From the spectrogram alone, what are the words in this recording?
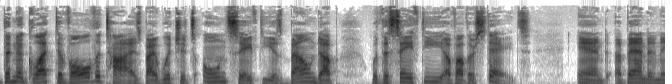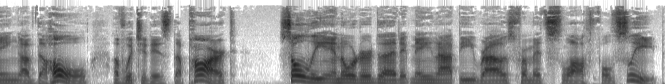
the neglect of all the ties by which its own safety is bound up with the safety of other states, and abandoning of the whole, of which it is the part, solely in order that it may not be roused from its slothful sleep,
